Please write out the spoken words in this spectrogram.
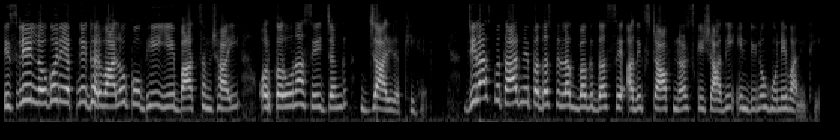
इसलिए इन लोगों ने अपने घर वालों को भी ये बात समझाई और कोरोना से जंग जारी रखी है। जिला अस्पताल में पदस्थ लगभग 10 से अधिक स्टाफ नर्स की शादी इन दिनों होने वाली थी।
